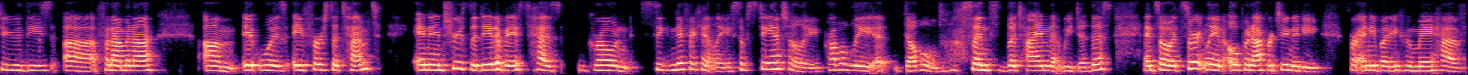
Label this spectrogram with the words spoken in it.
to these uh, phenomena. Um, it was a first attempt. And in truth, the database has grown significantly, substantially, probably uh, doubled since the time that we did this. And so it's certainly an open opportunity for anybody who may have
